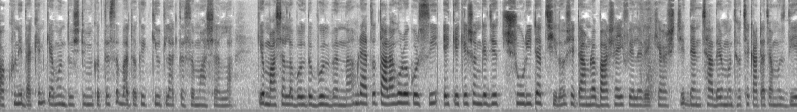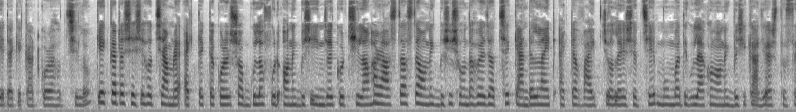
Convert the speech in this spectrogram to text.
তখনই দেখেন কেমন দুষ্টুমি করতেছে বাট ওকে কিউট লাগতেছে মাসাল্লাহ কেউ মাসাল্লাহ বলতে ভুলবেন না। আমরা এত তাড়াহুড়ো করছি এই কেকের সঙ্গে যে ছুরিটা ছিল সেটা আমরা বাসায় ফেলে রেখে আসছি। দেন ছাদের মধ্যে হচ্ছে কাটা চামচ দিয়ে এটাকে কাট করা হচ্ছিল। কেক কাটা শেষে হচ্ছে আমরা একটা একটা করে সবগুলো ফুড অনেক বেশি এনজয় করছিলাম। আর আস্তে আস্তে অনেক বেশি সন্ধ্যা হয়ে যাচ্ছে ক্যান্ডেল নাইট একটা ভাইব চলে এসেছে। মোমবাতিগুলো এখন অনেক বেশি কাজে আসতেছে।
